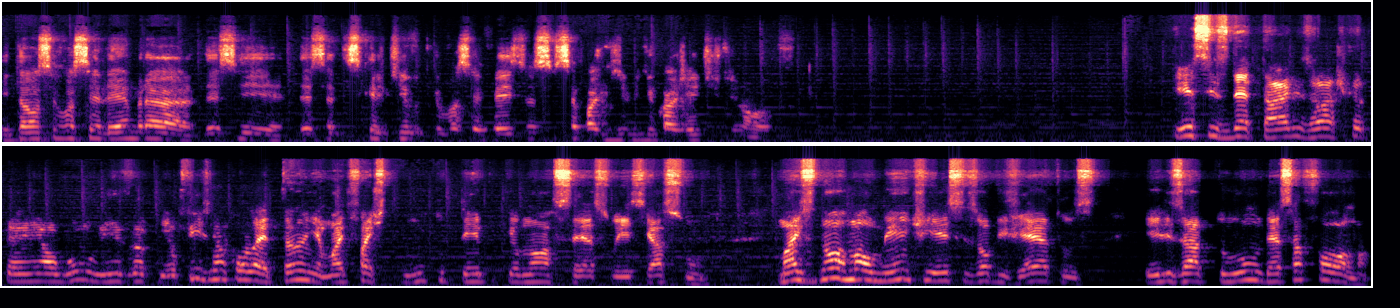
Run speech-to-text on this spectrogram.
Então, se você lembra desse, desse descritivo que você fez, você pode dividir com a gente de novo. Esses detalhes eu acho que eu tenho em algum livro aqui. Eu fiz na coletânea, mas faz muito tempo que eu não acesso esse assunto. Mas normalmente esses objetos eles atuam dessa forma,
